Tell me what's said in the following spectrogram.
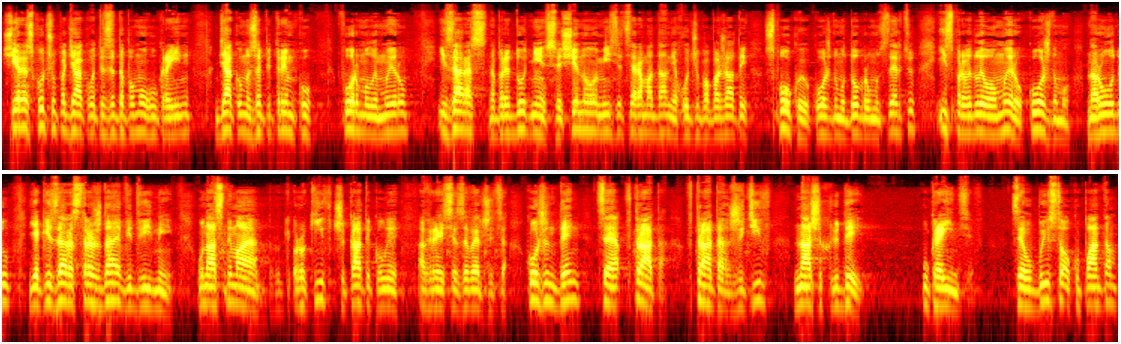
Ще раз хочу подякувати за допомогу Україні. Дякуємо за підтримку формули миру. І зараз, напередодні священного місяця Рамадан, я хочу побажати спокою кожному доброму серцю і справедливого миру кожному народу, який зараз страждає від війни. У нас немає років чекати, коли агресія завершиться. Кожен день це втрата, втрата життів наших людей, українців. Це вбивство окупантам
